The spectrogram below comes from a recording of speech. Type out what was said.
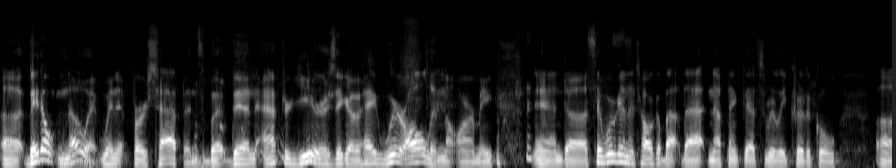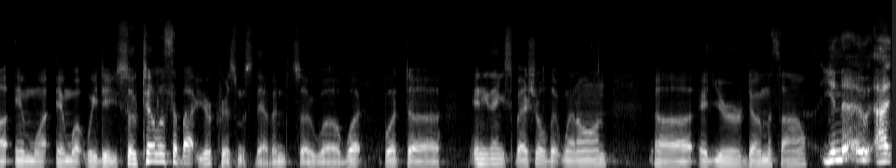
uh, they don't know it when it first happens but then after years they go hey we're all in the army. And uh, so we're going to talk about that and i think that's really critical uh, in what in what we do. So tell us about your christmas devin. So uh, what what anything special that went on uh, at your domicile You know, I,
